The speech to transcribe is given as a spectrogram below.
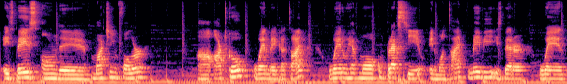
is based on the Martin Fowler uh, article when make a type. When we have more complexity in one type, maybe it's better when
